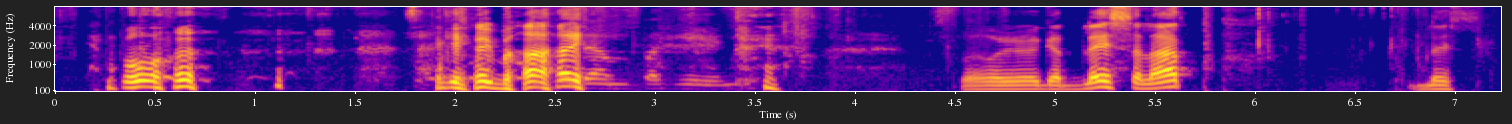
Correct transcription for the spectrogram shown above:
yun po sige may bahay. So God bless sa lahat. Bless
